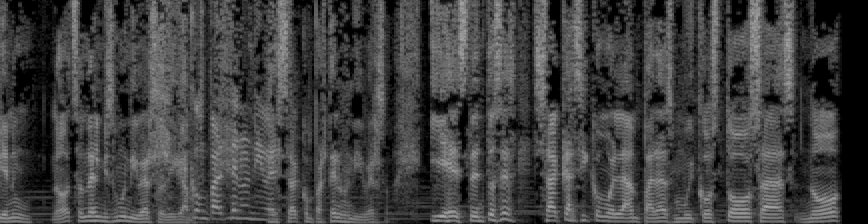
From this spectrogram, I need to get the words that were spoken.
vienen, ¿no? Son del mismo universo, digamos. Comparten universo. Comparten universo. Y este, entonces saca así como lámparas muy costosas, ¿no?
